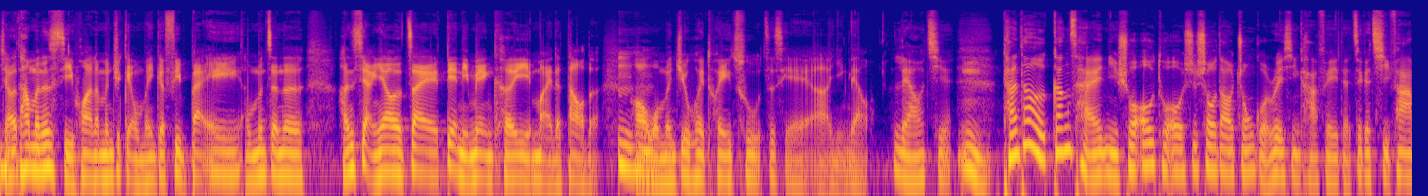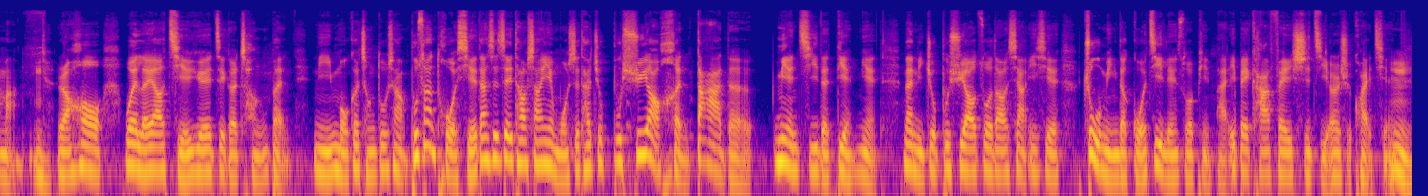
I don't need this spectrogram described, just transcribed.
只要他们喜欢，他们就给我们一个 feedback。我们真的很想要在店里面可以买得到的，好，我们就会推出这些啊饮料。了解，嗯，谈到刚才你说 O to O 是受到中国瑞幸咖啡的这个启发嘛，嗯，然后为了要节约这个成本，你某个程度上不算妥协，但是这套商业模式它就不需要很大的面积的店面，那你就不需要做到像一些著名的国际连锁品牌，一杯咖啡十几二十块钱，嗯，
